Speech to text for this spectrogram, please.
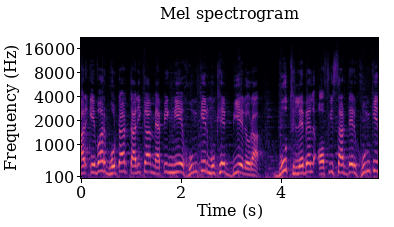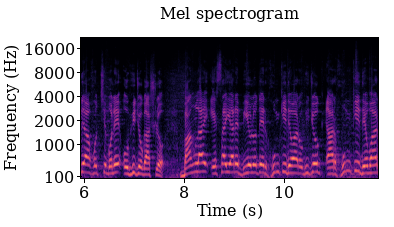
আর এবার ভোটার তালিকা ম্যাপিং নিয়ে হুমকির মুখে বিএলওরা। বুথ লেভেল অফিসারদের হুমকি দেওয়া হচ্ছে বলে অভিযোগ আসলো। বাংলায় এসআইআরে বিএলওদের হুমকি দেওয়ার অভিযোগ আর হুমকি দেওয়ার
